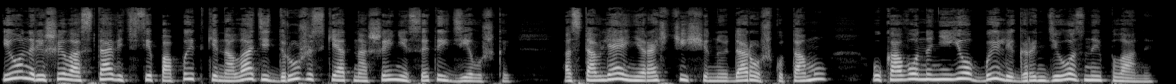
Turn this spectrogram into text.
И он решил оставить все попытки наладить дружеские отношения с этой девушкой, оставляя нерасчищенную дорожку тому, у кого на нее были грандиозные планы.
